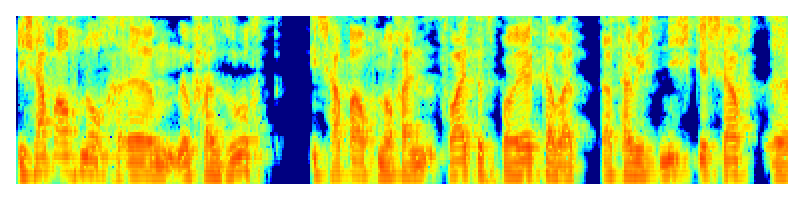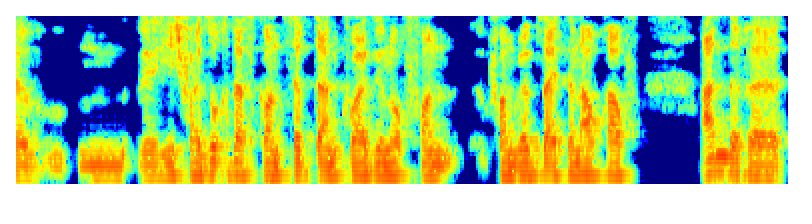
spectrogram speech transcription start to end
Ich habe auch noch ähm, versucht, ich habe auch noch ein zweites Projekt, aber das habe ich nicht geschafft. Äh, ich versuche das Konzept dann quasi noch von von Webseiten auch auf andere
